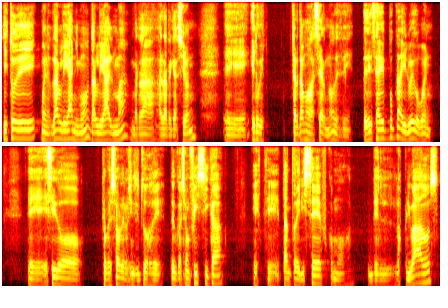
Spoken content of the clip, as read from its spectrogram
Y esto de, bueno, darle ánimo, darle alma, ¿verdad?, a la recreación, eh, es lo que tratamos de hacer, ¿no? Desde, desde esa época y luego, bueno, eh, he sido profesor de los institutos de, educación física, este, tanto del ICEF como de los privados.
